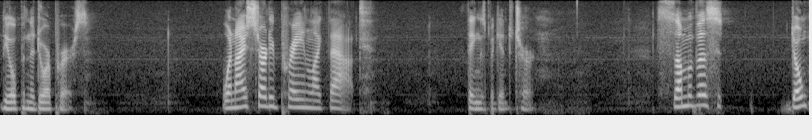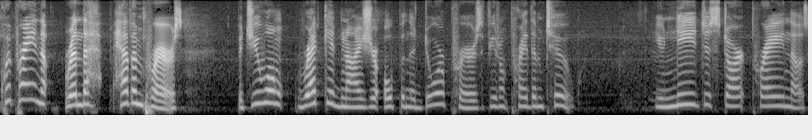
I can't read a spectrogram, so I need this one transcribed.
The open the door prayers. When I started praying like that, things begin to turn. Some of us don't quit praying the the heaven prayers, but you won't recognize your open the door prayers if you don't pray them too. You need to start praying those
